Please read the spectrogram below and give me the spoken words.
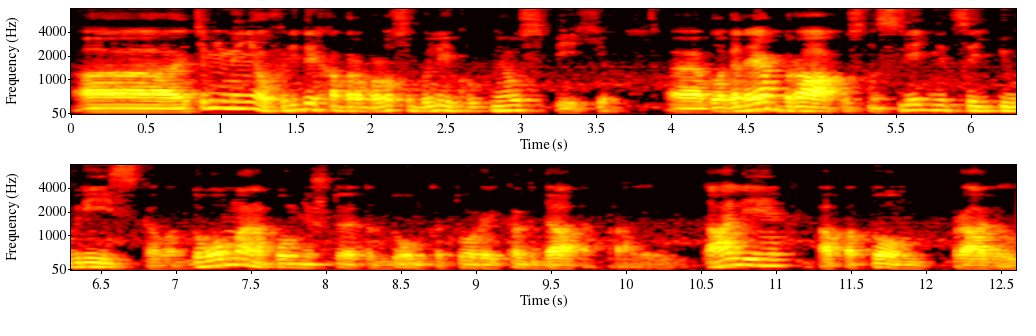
А, тем не менее, у Фридриха Барбаросса были и крупные успехи. Э, благодаря браку с наследницей еврейского дома, напомню, что это дом, который когда-то правил в Италии, а потом правил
